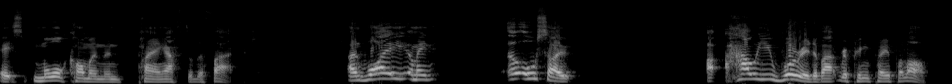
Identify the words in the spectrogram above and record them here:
it's more common than paying after the fact. And why? I mean, also, uh, how are you worried about ripping people off?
